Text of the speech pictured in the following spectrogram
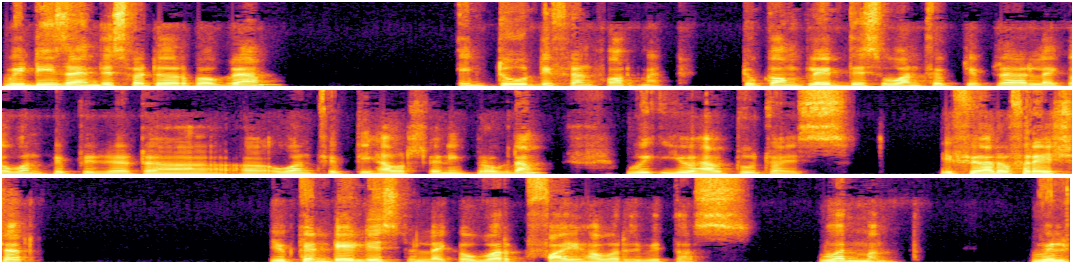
We designed this particular program in two different format to complete this 150 like a 150 uh, uh, 150 hours training program we, you have two choice if you are a fresher you can daily like a work five hours with us one month will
